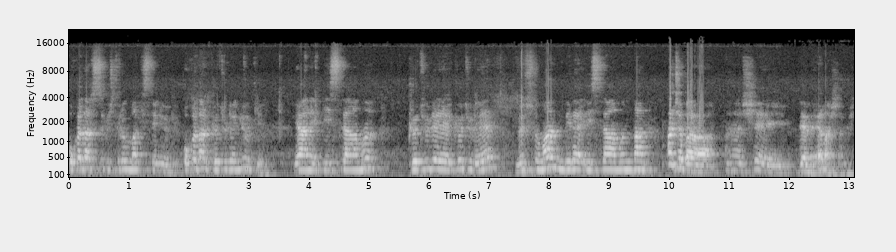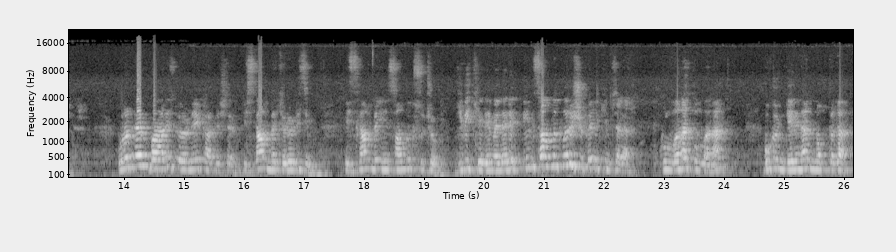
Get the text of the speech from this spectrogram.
o kadar sıkıştırılmak isteniyor ki, o kadar kötüleniyor ki, yani İslam'ı kötülüğe kötülüğe Müslüman bile İslam'ından acaba şey demeye başlamıştır. Bunun en bariz örneği kardeşlerim, İslam ve terörizm, İslam ve insanlık suçu gibi kelimeleri insanlıkları şüpheli kimseler kullana kullana bugün gelinen noktada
